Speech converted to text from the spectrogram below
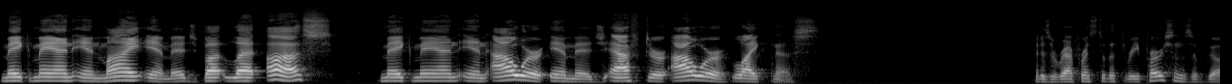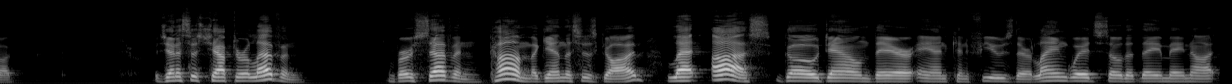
make man in my image, but let us make man in our image, after our likeness. It is a reference to the three persons of God. Genesis chapter 11 Verse 7 Come, again, this is God, let us go down there and confuse their language so that they may not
